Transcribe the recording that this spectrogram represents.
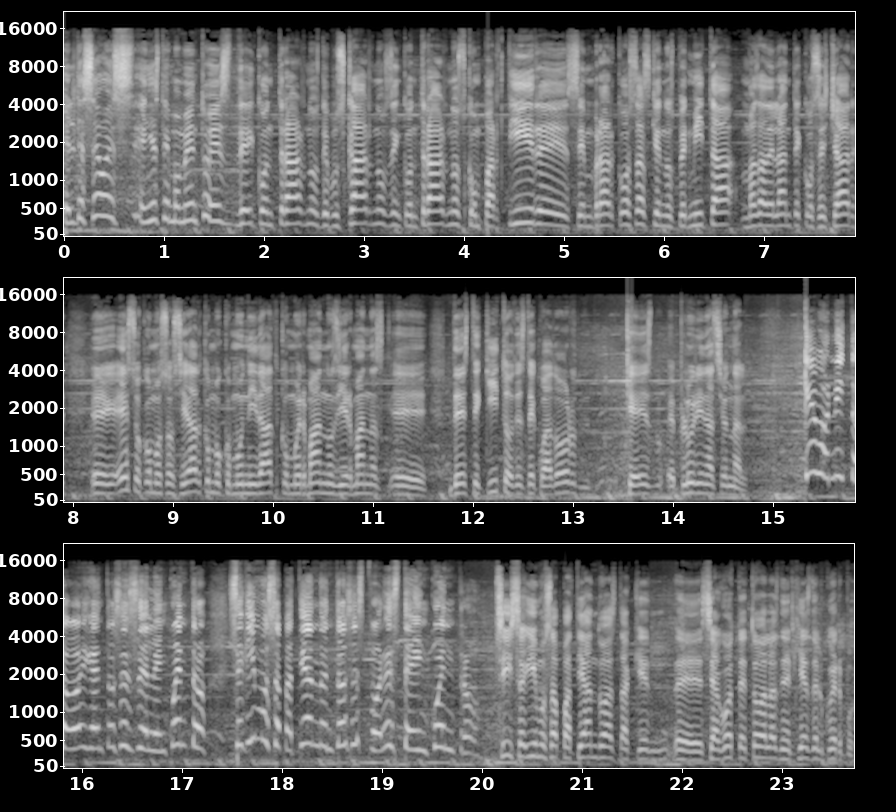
El, deseo es, en este momento es de encontrarnos, de buscarnos, de encontrarnos, compartir, eh, sembrar cosas que nos permita más adelante cosechar eso como sociedad, como comunidad, como hermanos y hermanas de este Quito, de este Ecuador, que es plurinacional. Bonito, oiga, entonces el encuentro. Seguimos zapateando entonces por este encuentro. Sí, seguimos zapateando hasta que eh, se agote todas las energías del cuerpo.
